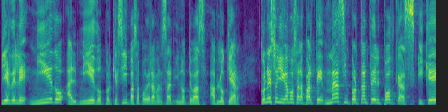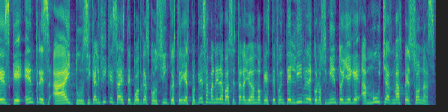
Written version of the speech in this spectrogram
Piérdele miedo al miedo porque así vas a poder avanzar y no te vas a bloquear. Con eso llegamos a la parte más importante del podcast y que es que entres a iTunes y califiques a este podcast con cinco estrellas porque de esa manera vas a estar ayudando a que este fuente libre de conocimiento llegue a muchas más personas.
